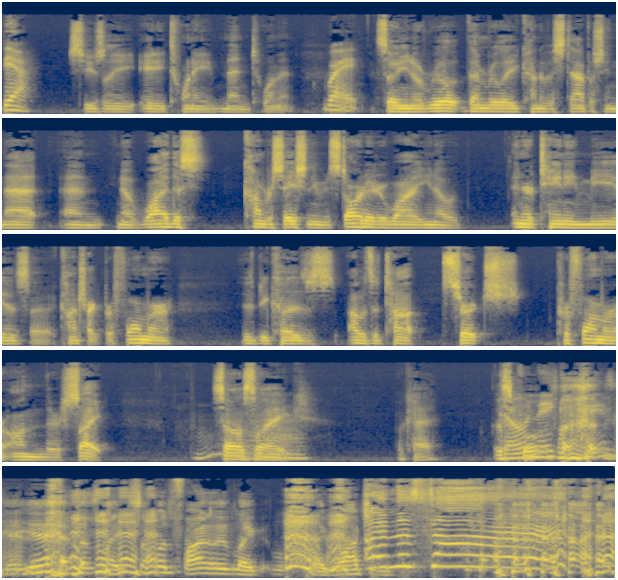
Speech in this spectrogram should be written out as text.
yeah. It's usually 80-20 men to women. Right. So you know, real, them really kind of establishing that, and you know, why this conversation even started, or why you know, entertaining me as a contract performer, is because I was a top search performer on their site. So I was like, okay, that's Go cool. naked gay yeah, I like, someone's finally like like watching, I'm the star.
